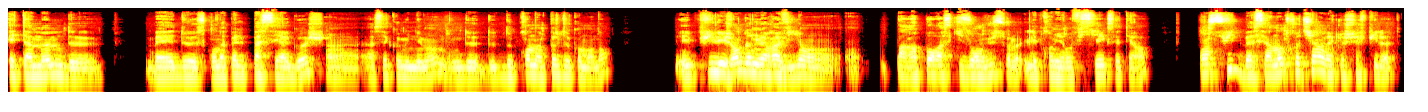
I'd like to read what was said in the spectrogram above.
est à même de, bah, de ce qu'on appelle passer à gauche, hein, assez communément, donc de, de, prendre un poste de commandant. Et puis les gens donnent leur avis en, par rapport à ce qu'ils ont vu sur les premiers officiers, etc. Ensuite, bah, c'est un entretien avec le chef pilote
